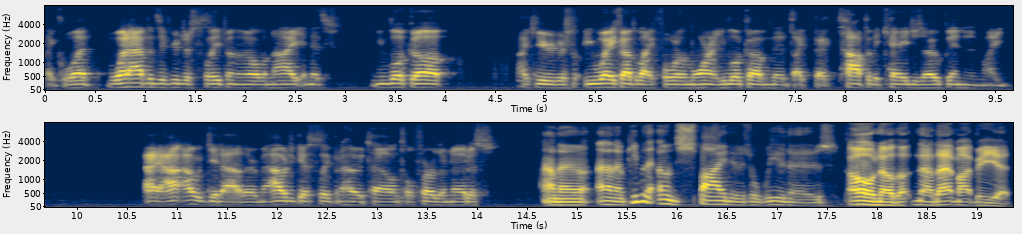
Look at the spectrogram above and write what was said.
Like what what happens if you're just sleeping in the middle of the night and it's you look up like you're just you wake up at like four in the morning, you look up and it's like the top of the cage is open and like I, I I would get out of there, man. I would just go sleep in a hotel until further notice. I don't know. I don't know. People that own spiders are weirdos. Oh no, the, now that might be it.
